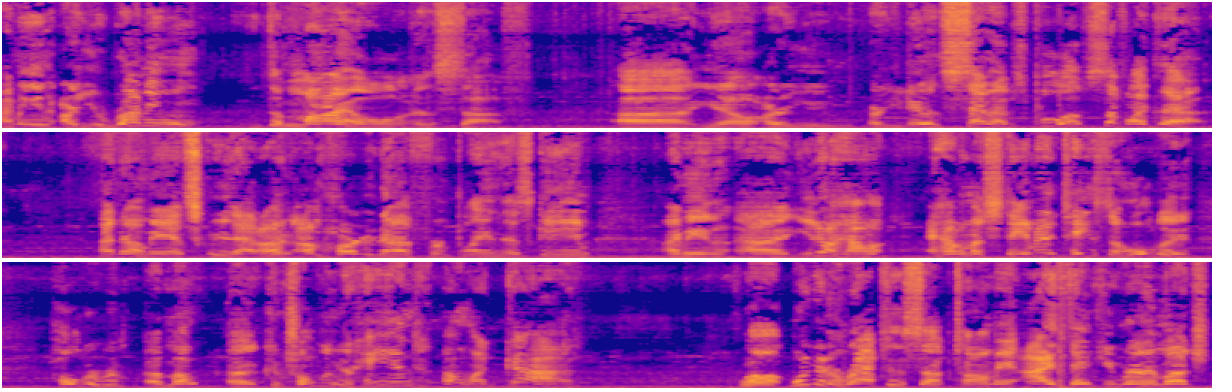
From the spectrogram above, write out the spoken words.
I mean, are you running the mile and stuff? Uh, you know, are you are you doing setups, pull ups, stuff like that? I know, man. Screw that. I, am hard enough from playing this game. I mean, uh, you know how how much stamina it takes to hold a hold a remote uh, control in your hand? Oh my god! Well, we're to wrap this up, Tommy. I thank you very much.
